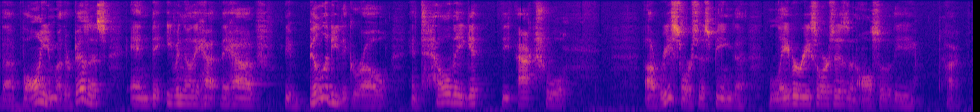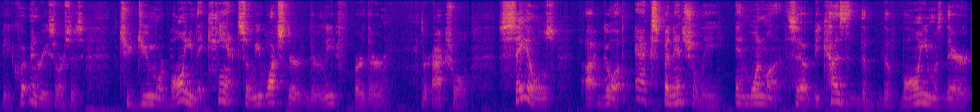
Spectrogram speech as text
the volume of their business, and they, even though they have they have the ability to grow until they get the actual uh, resources, being the labor resources and also the uh, the equipment resources to do more volume, they can't. So we watch their their lead or their their actual sales uh, go up exponentially in one month. So because the the volume was there,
